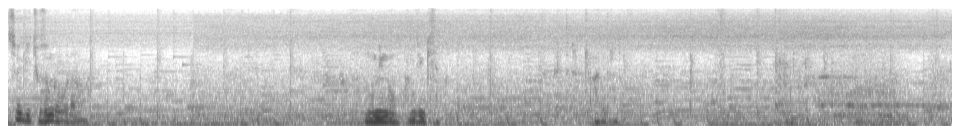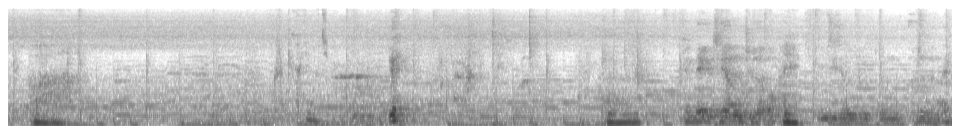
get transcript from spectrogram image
저기 교선가 보다. 무민공 황진기 이렇게 만들어 놓고. 와. 그렇게 크진 않지. 예. 어, 지금 내일 재앙 모시려고 예. 임시적으로 좀 하는 건데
